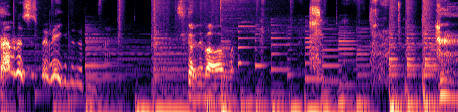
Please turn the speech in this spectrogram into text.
Ben burada süs bebeği gibi durdum zaten. Öyle bir havam var.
